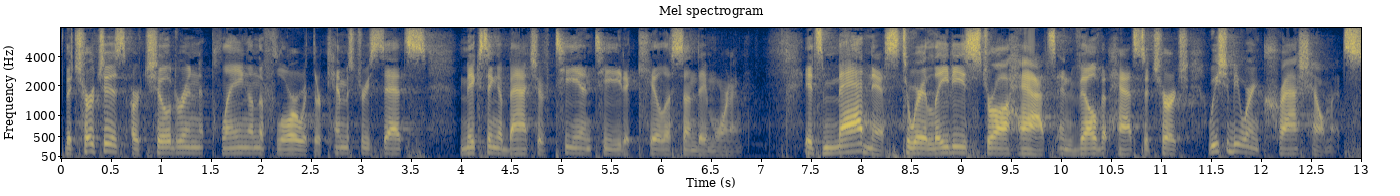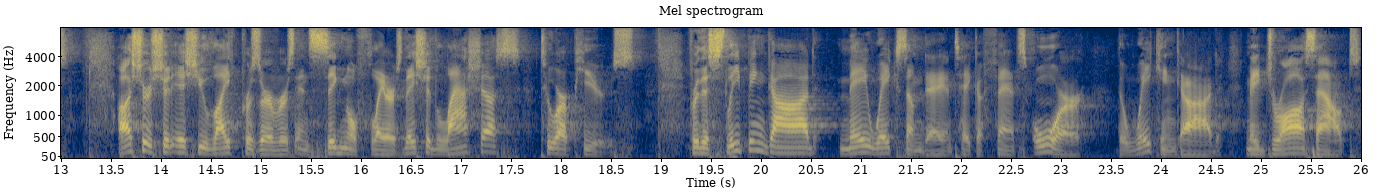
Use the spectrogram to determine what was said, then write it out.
The churches are children playing on the floor with their chemistry sets, mixing a batch of TNT to kill a Sunday morning. It's madness to wear ladies' straw hats and velvet hats to church. We should be wearing crash helmets. Ushers should issue life preservers and signal flares. They should lash us to our pews. For the sleeping God may wake someday and take offense, or the waking God may draw us out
